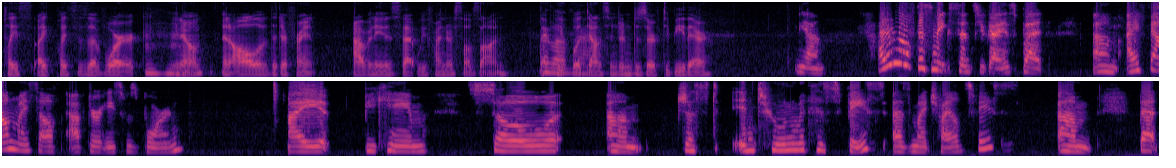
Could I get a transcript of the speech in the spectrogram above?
place like places of work, you know, and all of the different avenues that we find ourselves on. I That love people with. Down syndrome deserve to be there. Yeah. I don't know if this makes sense, you guys, but um, I found myself after Ace was born, I became so um, just in tune with his face as my child's face um, that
